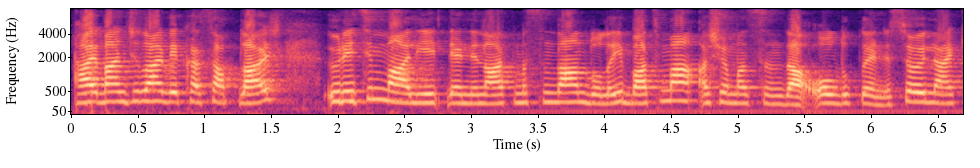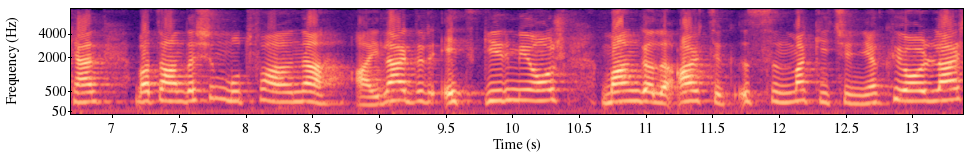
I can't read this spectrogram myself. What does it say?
Hayvancılar ve kasaplar üretim maliyetlerinin artmasından dolayı batma aşamasında olduklarını söylerken vatandaşın mutfağına aylardır et girmiyor. Mangalı artık ısınmak için yakıyorlar.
